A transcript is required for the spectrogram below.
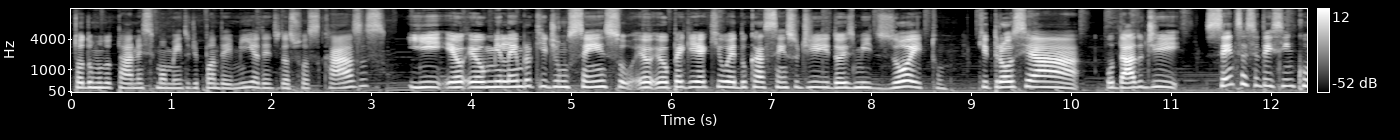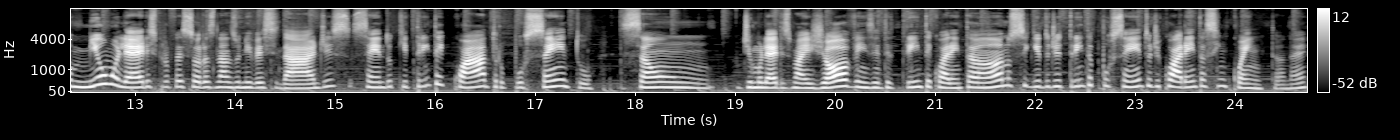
todo mundo está nesse momento de pandemia dentro das suas casas. E eu, eu me lembro que de um censo, eu, eu peguei aqui o Educacenso de 2018, que trouxe a, o dado de 165 mil mulheres professoras nas universidades, sendo que 34% são de mulheres mais jovens, entre 30 e 40 anos, seguido de 30% de 40 a 50, né?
